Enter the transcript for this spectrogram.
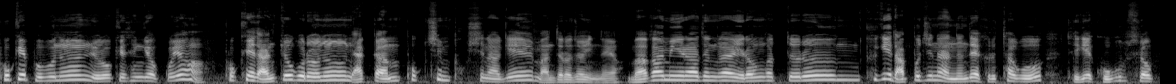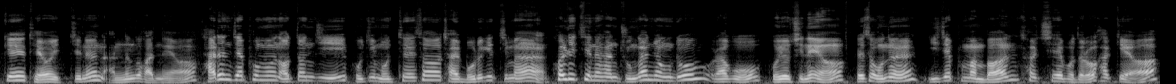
포켓 부분은 이렇게 생겼고요. 포켓 안쪽으로는 약간 폭신폭신하게 만들어져 있네요. 마감이라든가 이런 것들은 크게 나쁘지는 않는데 그렇다고 되게 고급스럽게 되어 있지는 않는 것 같네요. 다른 제품은 어떤지 보지 못해서 잘 모르겠지만 퀄리티는 한 중간 정도라고 보여지네요. 그래서 오늘 이 제품 한번 설치해 보도록 할게요.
